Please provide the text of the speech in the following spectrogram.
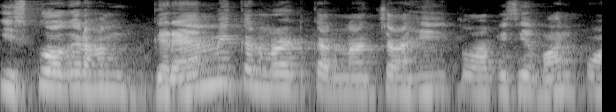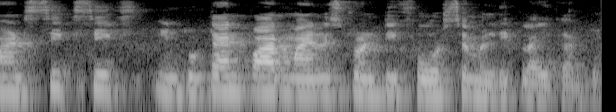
इसको अगर हम ग्राम में कन्वर्ट करना चाहें तो आप इसे 1.66 point six six into ten पार माइनस ट्वेंटी फोर से मल्टीप्लाई कर दें।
